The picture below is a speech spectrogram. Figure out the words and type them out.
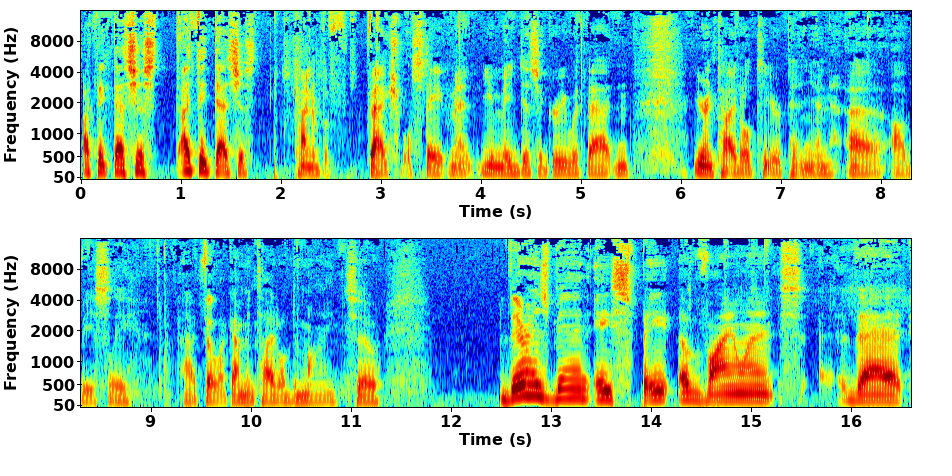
I think that's just I think that's just kind of a factual statement. You may disagree with that, and you're entitled to your opinion. Uh, obviously, I feel like I'm entitled to mine. So there has been a spate of violence that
